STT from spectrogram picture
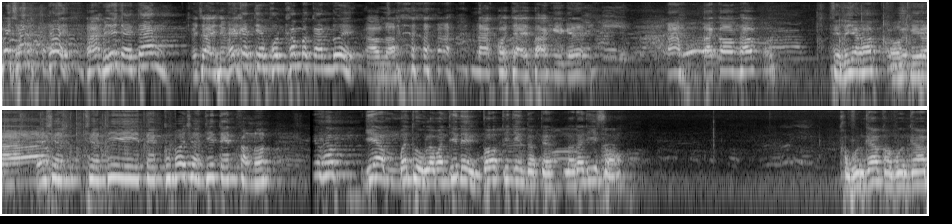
ไม่ใช่ใช่ไม่ใช่จ่ายตังค์ไม่ใช่ใช่ไหมให้แกเตรียมคนค้ำประกันด้วย เอาละ หนักกว่าจ่ายตังค์อีกนะอะตากล้องครับ เสร็จหรือยังครับโอเคครับ เดี๋ยวเชิญเชิญที่เต็นท์คุณพ่อเชิญที่เต็นท์ฝั่งนู้นครับ เยี่ยมเหมือนถูกรางวัลที่หนึ่งเพราะที่จริงแต่เราได้ที่สองขอบคุณครับขอบคุณครับ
